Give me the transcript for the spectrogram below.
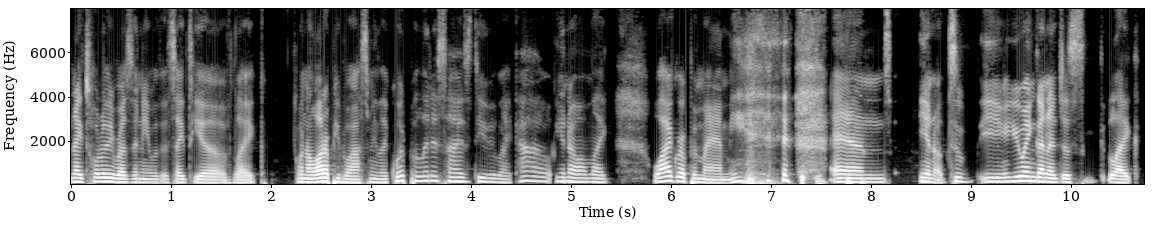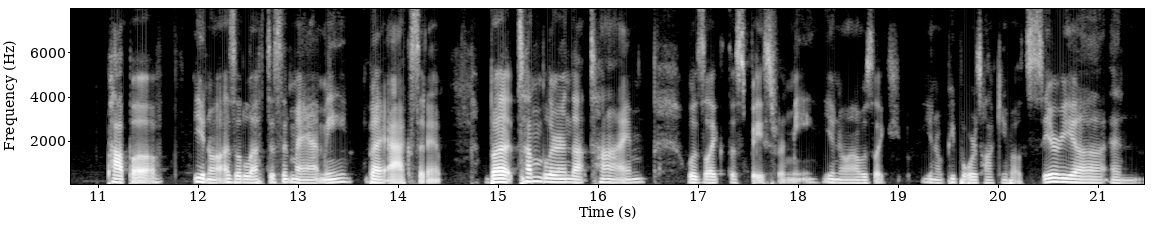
and I totally resonate with this idea of like when a lot of people ask me like, "What politicized you?" Like how you know, I'm like, "Well, I grew up in Miami, and you know, to you, you ain't gonna just like pop up, you know, as a leftist in Miami by accident." But Tumblr in that time was like the space for me. You know, I was like, you know, people were talking about Syria and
